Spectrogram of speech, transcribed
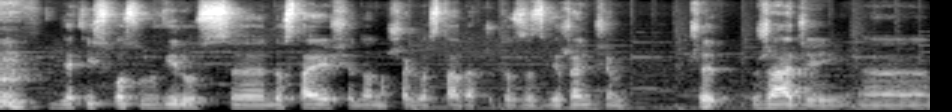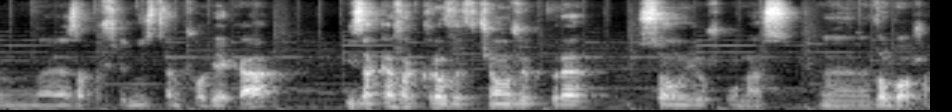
w jakiś sposób wirus e, dostaje się do naszego stada, czy to ze zwierzęciem, czy rzadziej za pośrednictwem człowieka i zakaża krowy w ciąży, które są już u nas e, w oborze.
